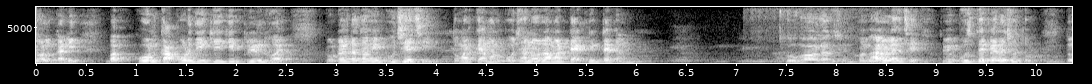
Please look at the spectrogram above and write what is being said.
জলকালি বা কোন কাপড় দিয়ে কী কী প্রিন্ট হয় টোটালটা তো আমি বুঝেছি। তোমার কেমন বোঝানোর আমার টেকনিকটা কেমন? খুব ভালো লাগছে। খুবই ভালো লাগছে। তুমি বুঝতে পেরেছ তো? তো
